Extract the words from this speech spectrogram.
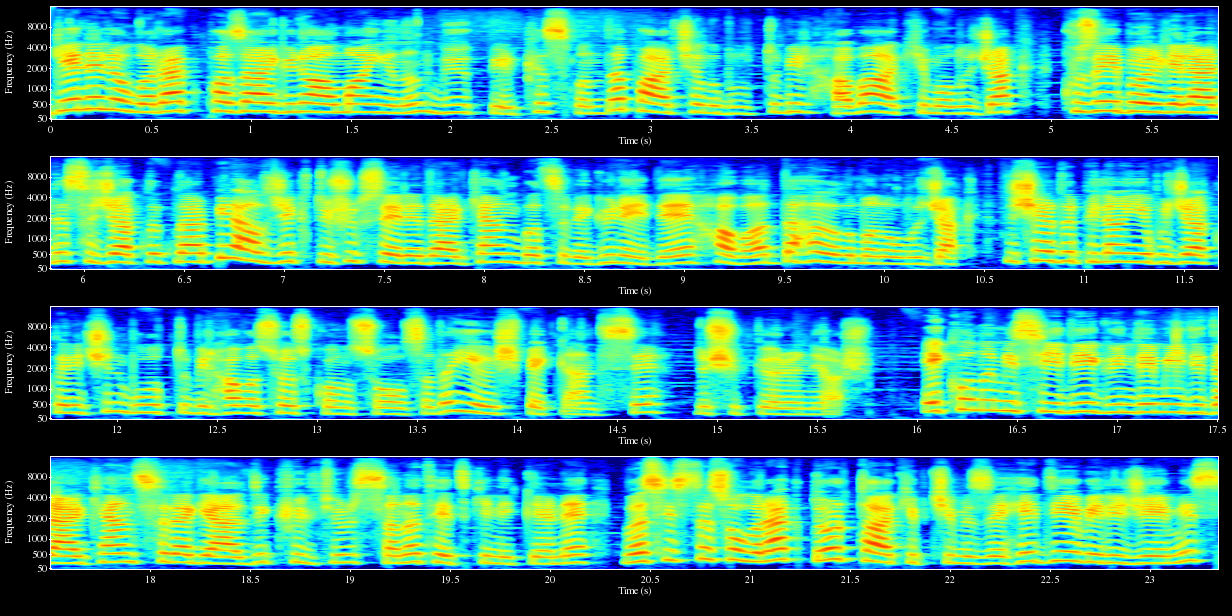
Genel olarak pazar günü Almanya'nın büyük bir kısmında parçalı bulutlu bir hava hakim olacak. Kuzey bölgelerde sıcaklıklar birazcık düşük seyrederken batı ve güneyde hava daha ılıman olacak. Dışarıda plan yapacaklar için bulutlu bir hava söz konusu olsa da yağış beklentisi düşük görünüyor. Ekonomisiydi, gündemiydi derken sıra geldi kültür, sanat etkinliklerine. Vasistas olarak 4 takipçimize hediye vereceğimiz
